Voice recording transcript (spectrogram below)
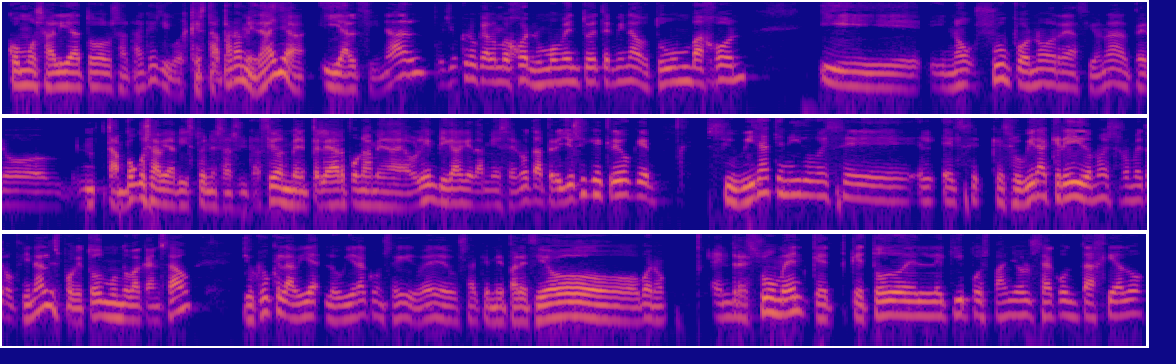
cómo salía todos los ataques, digo, es que está para medalla. Y al final, pues yo creo que a lo mejor en un momento determinado tuvo un bajón y, no supo no reaccionar, pero tampoco se había visto en esa situación, pelear por una medalla olímpica, que también se nota, pero yo sí que creo que si hubiera tenido ese, que se hubiera creído esos metros finales, porque todo el mundo va cansado, yo creo que lo, hubiera conseguido, ¿eh? o sea que me pareció, bueno, en resumen, que todo el equipo español se ha contagiado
